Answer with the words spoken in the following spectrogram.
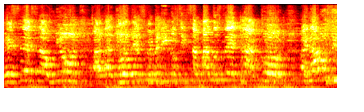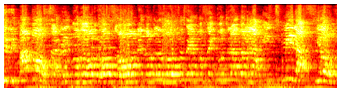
esta es la unión. Batallones femeninos y zapatos de tacón. Bailamos y rimamos al ritmo de otros hombres. Nosotros hemos encontrado la inspiración.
